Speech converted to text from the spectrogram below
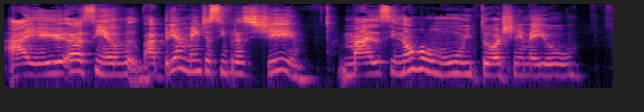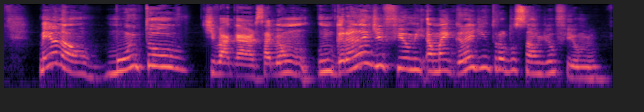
Aí, assim, eu abri a mente assim pra assistir, mas assim, não rolou muito, eu achei meio. Meio não, muito devagar, sabe? É um, um grande filme, é uma grande introdução de um filme.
